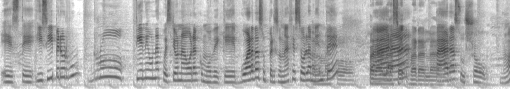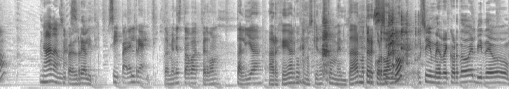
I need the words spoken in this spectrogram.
Este, y sí, pero Ru, Ru tiene una cuestión ahora como de que guarda su personaje solamente Para, para, la, para la... para su show, ¿no? Nada más. Sí, para el reality. Sí, para el reality. También estaba, perdón, Talía Arge, algo que nos quieras comentar. ¿No te recordó Sí, algo? Sí, me recordó el video,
